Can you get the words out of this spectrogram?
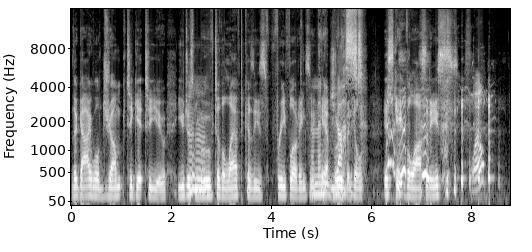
The guy will jump to get to you. You just move to the left because he's free floating, so Mm-hmm. And he then can't move, just- and he'll escape velocities, Well,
